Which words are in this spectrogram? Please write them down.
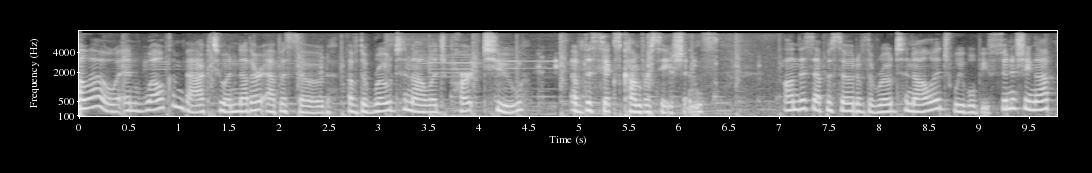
Hello, and welcome back to another episode of the Road to Knowledge Part 2 of the Six Conversations. On this episode of the Road to Knowledge, we will be finishing up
